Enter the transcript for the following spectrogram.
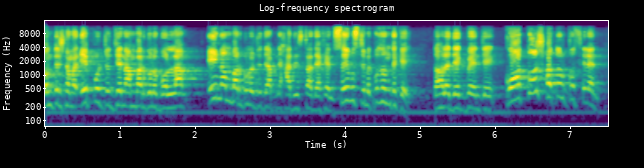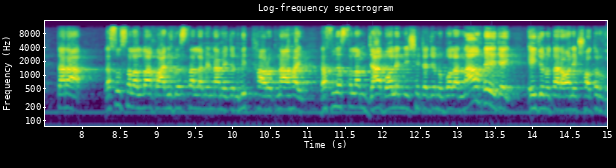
উনত্রিশ নম্বর, এ পর্যন্ত যে নাম্বারগুলো বললাম, এই নাম্বারগুলো যদি আপনি হাদিসটা দেখেন সেই মুসলিমের প্রথম থেকে, তাহলে দেখবেন যে কত সতর্ক ছিলেন তারা রাসুল সাল্লাহ আলী সাল্লামের নামে যেন মিথ্যা আরোপ না হয়। রাসুল সাল্লাম যা বলেননি সেটা যেন বলা না হয়ে যায়, এই জন্য তারা অনেক সতর্ক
